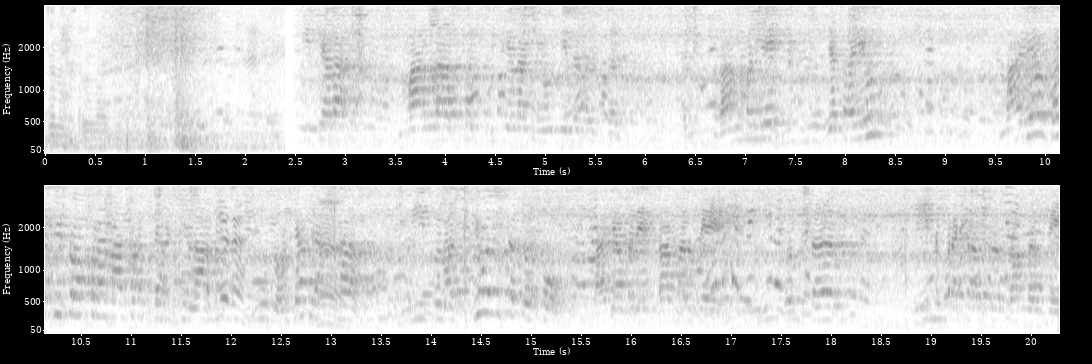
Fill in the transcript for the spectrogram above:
भेटू त्याला मारला असतं सीतेला घेऊन गेलं नसतं राम म्हणजे माझ्यासाठी तो प्राणाचा त्याग केला. तू धोक्यात घातला मी तुला जिवंत करतो. माझ्यामध्ये सामर्थ्य तीन प्रकारचं सामर्थ्य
